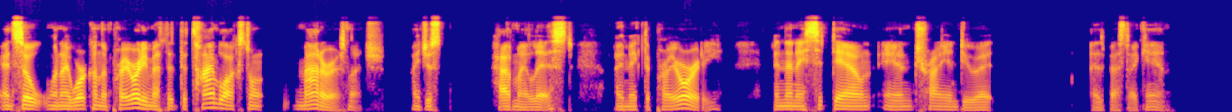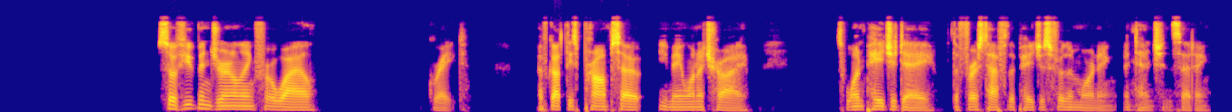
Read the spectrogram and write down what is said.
And so when I work on the priority method, the time blocks don't matter as much. I just have my list, I make the priority, and then I sit down and try and do it as best I can. So if you've been journaling for a while, great. I've got these prompts out you may want to try. It's one page a day. The first half of the page is for the morning, intention setting.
